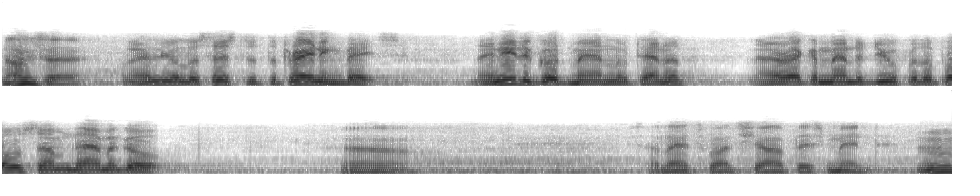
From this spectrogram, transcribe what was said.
No, sir. Well, you'll assist at the training base. They need a good man, Lieutenant. I recommended you for the post some time ago. Oh. So that's what Sharpless meant. Hmm?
